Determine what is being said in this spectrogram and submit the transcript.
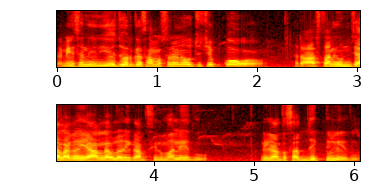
కనీసం నీ నియోజకవర్గ సమస్యలైనా వచ్చి చెప్పుకో. రాష్ట్రానికి గురించి ఎలాగో ఏ లెవెల్లో నీకు అంత సినిమా లేదు. నీకు అంత సబ్జెక్టు లేదు.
